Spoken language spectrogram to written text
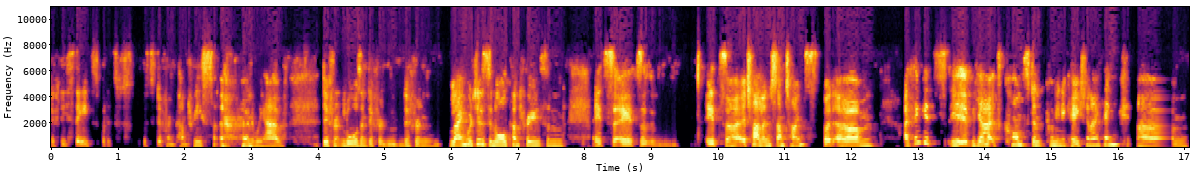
50 states but it's it's different countries. And we have different laws and different different languages in all countries. And it's it's it's a, challenge sometimes. But um I think it's it, yeah it's constant communication I think. Um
